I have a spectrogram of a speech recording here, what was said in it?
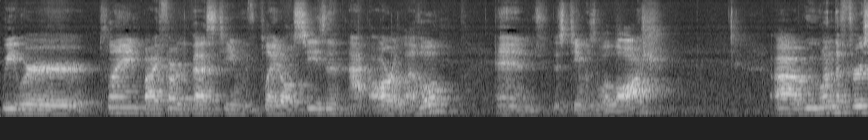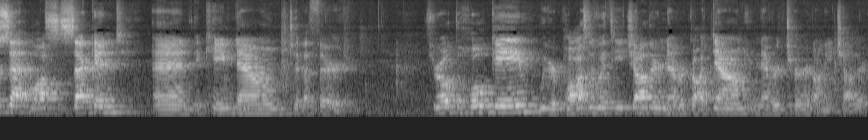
we were playing by far the best team we've played all season at our level, and this team was La Loche. Uh, we won the first set, lost the second, and it came down to the third. Throughout the whole game, we were positive with each other, never got down, and never turned on each other.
